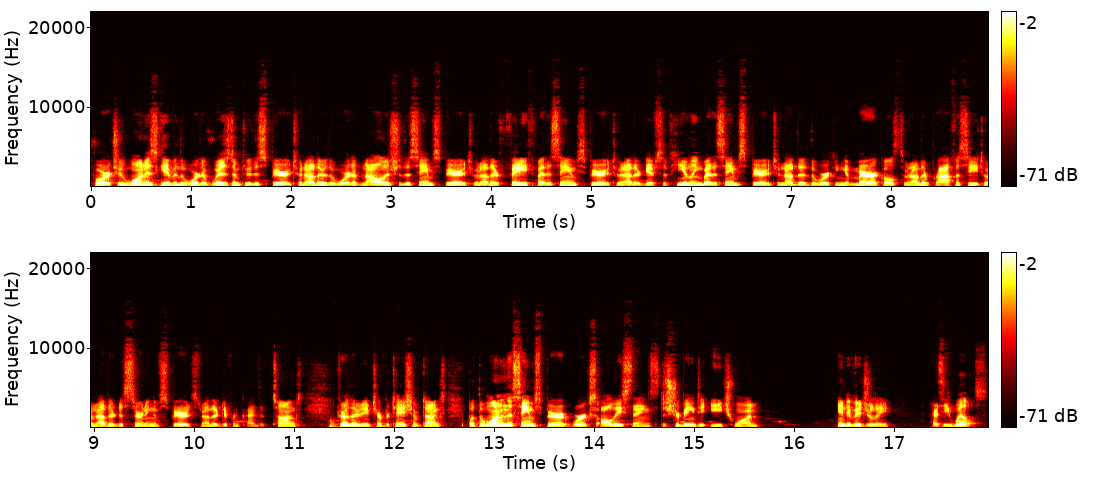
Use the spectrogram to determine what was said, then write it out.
For to one is given the word of wisdom through the Spirit, to another the word of knowledge through the same Spirit, to another faith by the same Spirit, to another gifts of healing by the same Spirit, to another the working of miracles, to another prophecy, to another discerning of spirits, to another different kinds of tongues, to another the interpretation of tongues. But the one and the same Spirit works all these things, distributing to each one individually as he wills.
